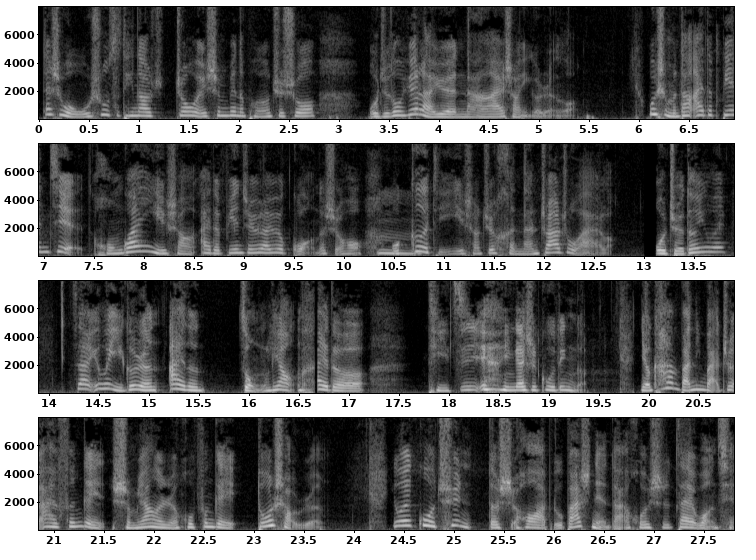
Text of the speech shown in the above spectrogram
但是我无数次听到周围身边的朋友去说，我觉得我越来越难爱上一个人了。为什么当爱的边界宏观意义上爱的边界越来越广的时候，我个体意义上却很难抓住爱了？我觉得，因为。在，因为一个人爱的总量、爱的体积 应该是固定的。你要看把你把这个爱分给什么样的人，或分给多少人。因为过去的时候啊，比如八十年代，或是再往前，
